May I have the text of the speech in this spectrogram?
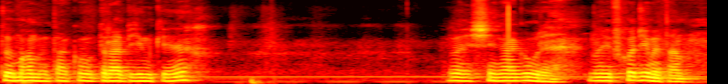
Tu mamy taką drabinkę. Wejście na górę. No i wchodzimy tam.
